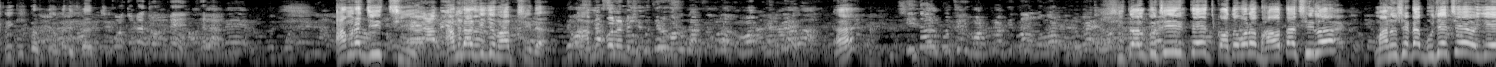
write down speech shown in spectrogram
আমি কি করতে পারি আমরা জিতছি আমরা আর কিছু ভাবছি না। আমি বলে হ্যাঁ? শীতলকুচিতে কত বড় ভাওতা ছিল মানুষ এটা বুঝেছে ওই যে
